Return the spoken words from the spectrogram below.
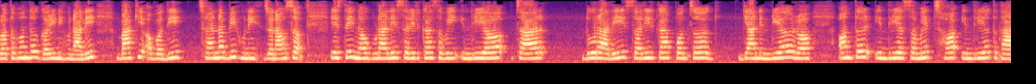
व्रतबन्ध गरिने हुनाले बाँकी अवधि छयानब्बे हुने जनाउँछ। यस्तै नौ गुणाले शरीरका सबै इन्द्रिय चार डोराले शरीरका पञ्च ज्ञानेन्द्रिय र अन्तर इन्द्रिय समेत छ इन्द्रिय तथा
